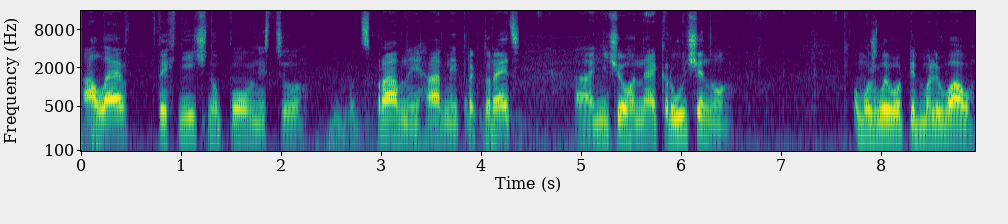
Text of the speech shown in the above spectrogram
Але технічно повністю от справний гарний тракторець, нічого не кручено. Можливо, підмалював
